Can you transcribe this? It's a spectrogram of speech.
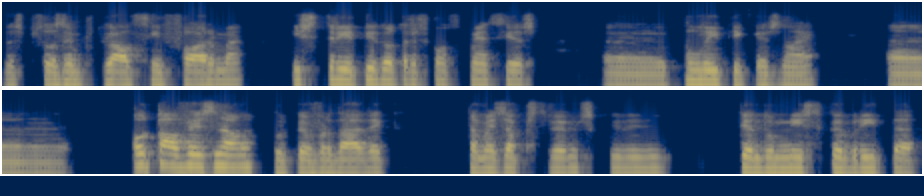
das pessoas em Portugal se informa, isto teria tido outras consequências uh, políticas, não é? Uh, ou talvez não, porque a verdade é que também já percebemos que, tendo o ministro Cabrita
